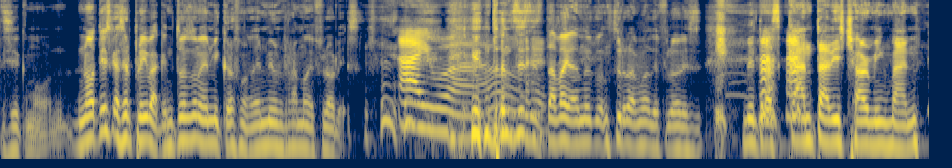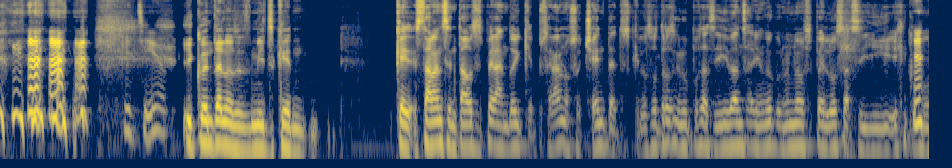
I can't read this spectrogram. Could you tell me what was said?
dice como... No, tienes que hacer playback, entonces no me den micrófono, denme un ramo de flores. Ay, guau. Y entonces está bailando con su ramo de flores mientras canta This Charming Man. Qué chido. Y cuentan los Smiths que, que estaban sentados esperando y que pues eran los 80, entonces que los otros grupos así iban saliendo con unos pelos así, como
